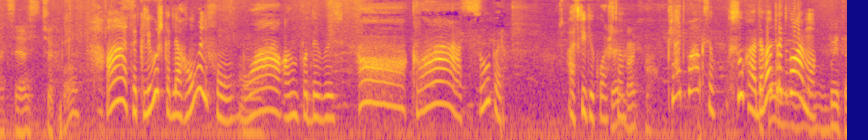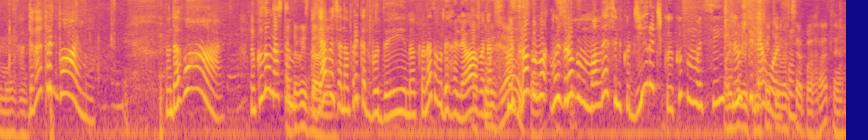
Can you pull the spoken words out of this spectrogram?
А це ось чехол. А, це клюшка для гольфу. Вау, а ну подивись. О, клас, супер. А скільки 5 коштує? баксів. 5 баксів. Слухай, а давай придбаємо. Вбити можна. Давай придбаємо. Ну давай. Ну коли у нас там Подивись далі. з'явиться, наприклад, будинок, у нас буде галявина. коли Ми з'явиться? зробимо, ми зробимо малесеньку дірочку і купимо ці Ось клюшки дивись, для ми хотіли гольфу. це пограти.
